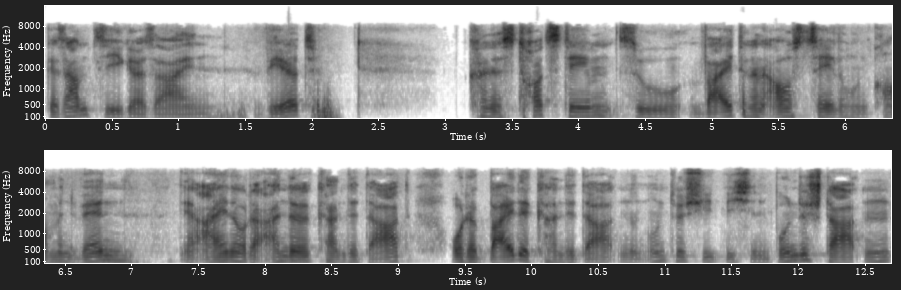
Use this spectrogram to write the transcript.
Gesamtsieger sein wird, kann es trotzdem zu weiteren Auszählungen kommen, wenn der eine oder andere Kandidat oder beide Kandidaten in unterschiedlichen Bundesstaaten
